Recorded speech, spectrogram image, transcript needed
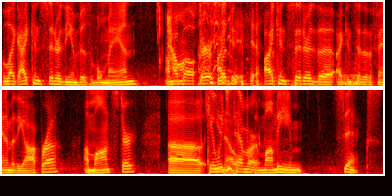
like I consider the Invisible Man a How about- monster. I, con- I consider the I consider the Phantom of the Opera a monster. Uh, Can we just have our mummy. theme sex?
